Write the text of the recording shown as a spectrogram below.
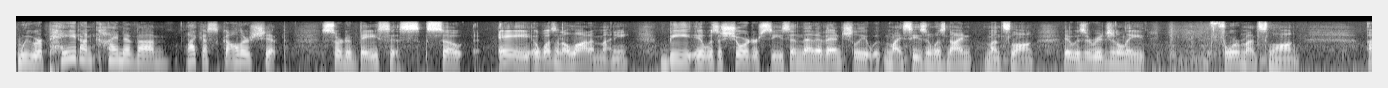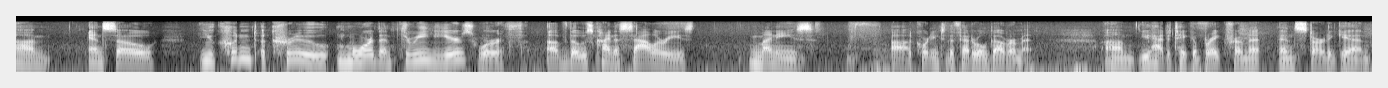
we were paid on kind of um, like a scholarship sort of basis. So A, it wasn't a lot of money. B, it was a shorter season than eventually it, my season was nine months long. It was originally four months long. Um, and so you couldn't accrue more than three years worth of those kind of salaries, monies, uh, according to the federal government. Um, you had to take a break from it and start again.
